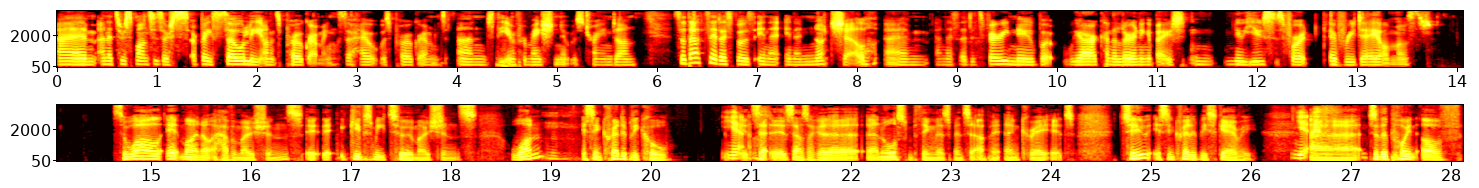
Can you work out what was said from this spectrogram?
Um, and its responses are, are based solely on its programming, so how it was programmed and the mm. information it was trained on. So that's it, I suppose, in a, in a nutshell. Um, and I said it's very new, but we are kind of learning about new uses for it every day almost. So while it might not have emotions, it, it gives me two emotions. One, mm. it's incredibly cool yeah, it's, it sounds like a, an awesome thing that's been set up and created. Two, it's incredibly scary. Yeah, uh, to the point of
